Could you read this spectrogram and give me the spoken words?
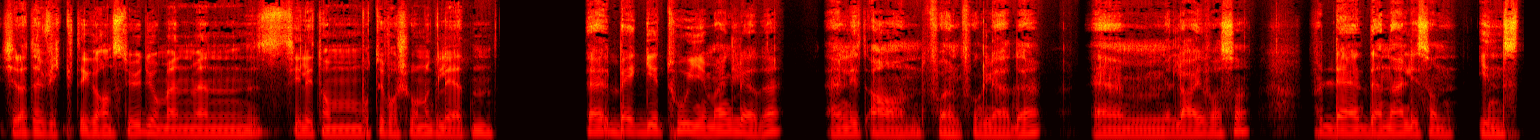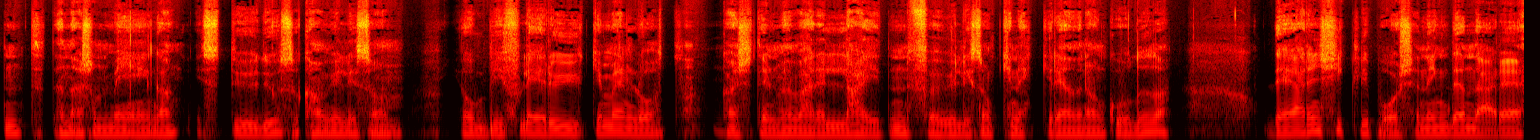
ikke at det er viktigere enn studio, men, men si litt om motivasjon og gleden. Det, begge to gir meg glede. Det er en litt annen form for glede. Um, live også. For det, den er litt sånn instant. Den er sånn med en gang. I studio så kan vi liksom jobbe i flere uker med en låt. Kanskje til og med være lei den før vi liksom knekker en eller annen kode. da. Det er en skikkelig påkjenning, den derre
